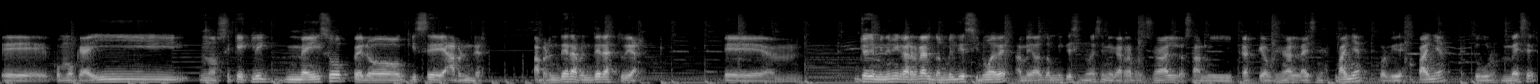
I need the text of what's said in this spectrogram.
eh, como que ahí no sé qué clic me hizo, pero quise aprender, aprender, aprender a estudiar. Eh, yo terminé mi carrera en el 2019, a mediados del 2019, hice mi carrera profesional, o sea, mi práctica profesional la hice en España, volví de España, estuve unos meses,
